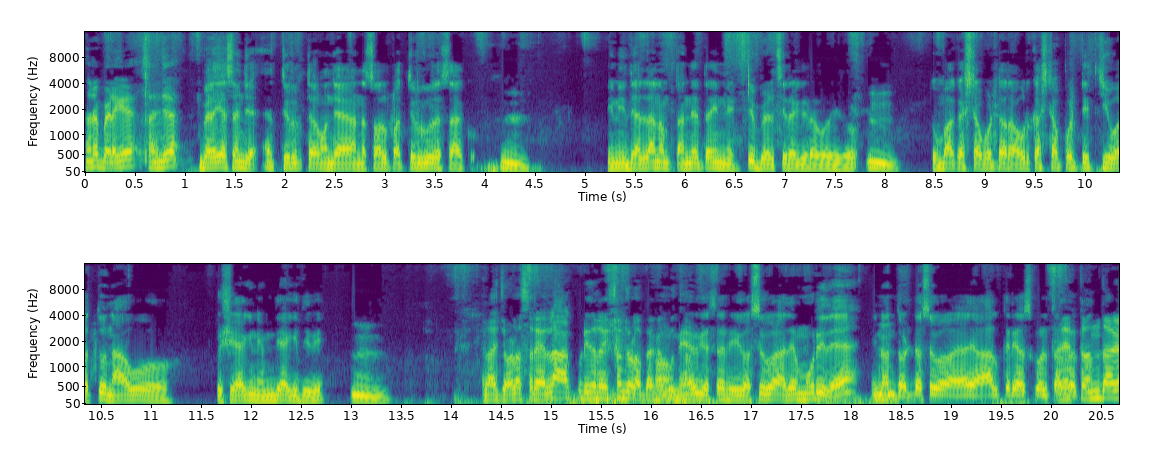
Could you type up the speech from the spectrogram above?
ಅಂದ್ರೆ ಬೆಳಗ್ಗೆ ಸಂಜೆ? ಬೆಳಗ್ಗೆ ಸಂಜೆ ತಿರುಗ್ತಾ ಒಂದ್ ಸ್ವಲ್ಪ ತಿರುಗಿದ್ರೆ ಸಾಕು. ಹ್ಮ್. ಇನ್ನು ಇದೆಲ್ಲ ನಮ್ಮ ತಂದೆ ತಾಯಿ ನೆಟ್ಟಿ ಬೆಳೆಸಿರೋ ಗಿಡಗಳು ಇದು. ತುಂಬಾ ಕಷ್ಟಪಟ್ಟವ್ರು. ಅವ್ರು ಕಷ್ಟಪಟ್ಟಿದ್ಕೆ ಇವತ್ತು ನಾವು ಖುಷಿಯಾಗಿ ನೆಮ್ಮದಿಯಾಗಿದ್ದೀವಿ. ಹ್ಮ್. ಎಲ್ಲ ಜೋಳ ಸರ್ ಎಲ್ಲ ಹಾಕ್ಬಿಟ್ಟಿದ್ರೆ ಎಷ್ಟೊಂದು ಜೋಳ ಬೇಕಾಗುತ್ತೆ ಮೇವಿಗೆ ಸರ್ ಈಗ ಹಸುಗಳು ಅದೇ ಮೂರಿದೆ ಇನ್ನೊಂದ್ ದೊಡ್ಡ ಹಸು ಹಾಲ್ ಕರಿ ಹಸುಗಳು ತಂದಾಗ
